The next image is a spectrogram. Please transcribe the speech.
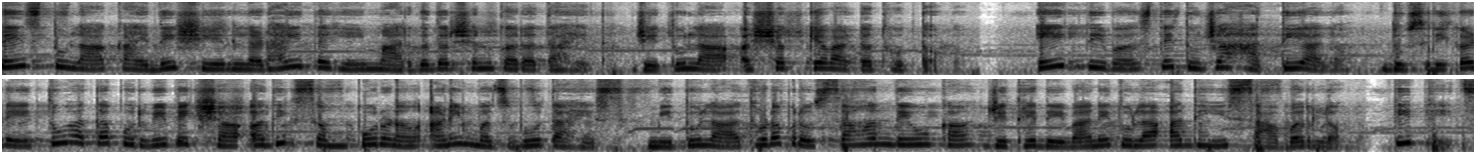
तेच तुला कायदेशीर लढाईतही मार्गदर्शन करत आहेत जे तुला अशक्य वाटत होतं. एक दिवस ते तुझ्या हाती आलं. दुसरीकडे तू आता पूर्वीपेक्षा अधिक संपूर्ण आणि मजबूत आहेस. मी तुला थोडं प्रोत्साहन देऊ का? जिथे देवाने तुला आधी सावरलं तिथेच.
